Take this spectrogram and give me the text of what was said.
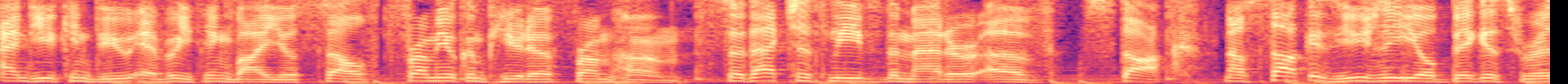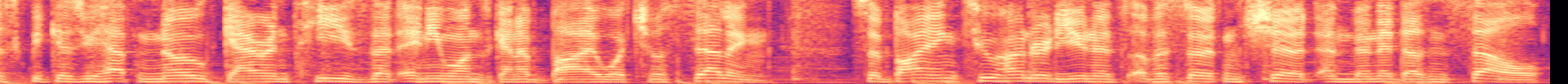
and you can do everything by yourself from your computer from home. So that just leaves the matter of stock. Now stock is usually your biggest risk because you have no guarantees that anyone's gonna buy what you're selling. So buying 200 units of a certain shirt and then it doesn't sell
